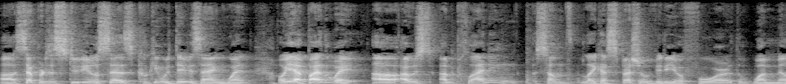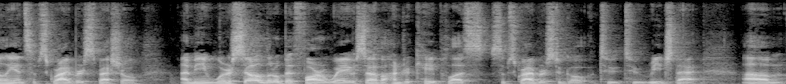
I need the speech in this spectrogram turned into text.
Uh, Separatist Studios says cooking with David Zhang went. Oh yeah, by the way, uh, I was I'm planning some like a special video for the one million subscribers special. I mean, we're still a little bit far away. We still have 100k plus subscribers to go to to reach that. Um,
